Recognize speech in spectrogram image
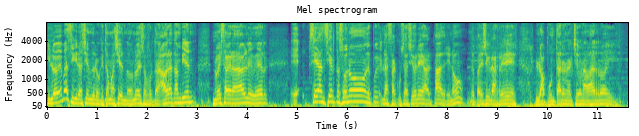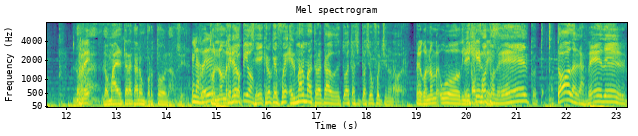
y lo demás seguir haciendo lo que estamos haciendo, no es afortunado. Ahora también no es agradable ver eh, sean ciertas o no, después las acusaciones al padre, ¿no? Me parece que las redes lo apuntaron al Chelo Navarro y lo, Re- ma- lo maltrataron por todos lados, sí. En las redes. Con nombre Creo, propio. Sí, creo que fue el más maltratado de toda esta situación fue el Chino Navarro. Pero con nombre. Hubo Sí, dirigentes. con fotos de él, con to- todas las redes,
